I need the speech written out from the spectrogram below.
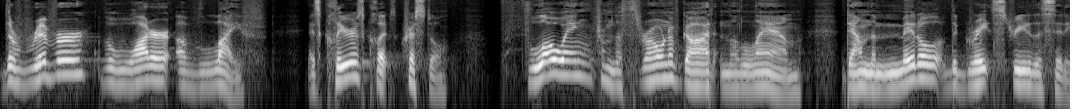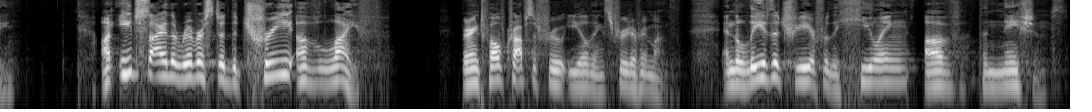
the river the water of life, as clear as crystal, flowing from the throne of God and the Lamb down the middle of the great street of the city. On each side of the river stood the tree of life, bearing 12 crops of fruit, yielding its fruit every month. And the leaves of the tree are for the healing of the nations.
